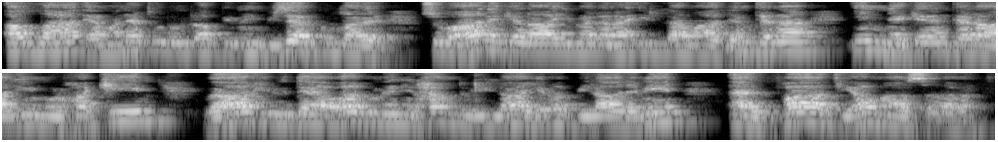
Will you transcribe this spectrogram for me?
Allah'a emanet olun Rabbimin güzel kulları. Subhaneke la ilme lena illa ma allamtena inneke entel alimul hakim ve ahiru davahum enilhamdülillahi rabbil alemin. El Fatiha ma salavat.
